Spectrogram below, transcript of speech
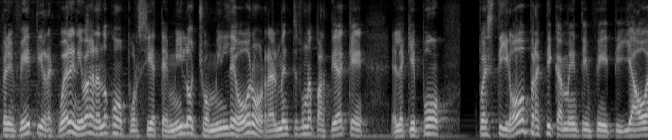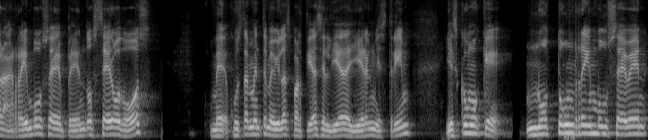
Pero Infinity, recuerden, iba ganando como por 7000, 8000 de oro. Realmente es una partida que el equipo pues tiró prácticamente Infinity. Y ahora Rainbow se perdiendo 0-2. justamente me vi las partidas el día de ayer en mi stream. Y es como que noto un Rainbow Seven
